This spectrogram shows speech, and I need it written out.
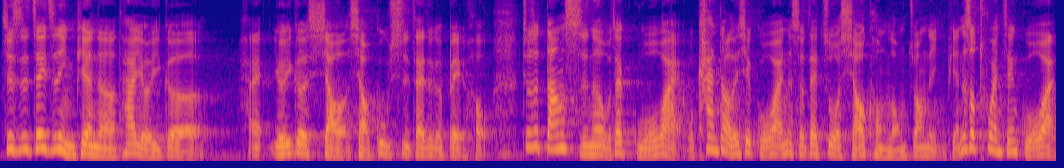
其实这支影片呢，它有一个还有一个小小故事在这个背后，就是当时呢，我在国外，我看到了一些国外那时候在做小恐龙装的影片，那时候突然间国外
